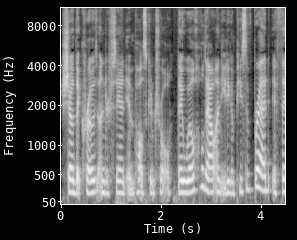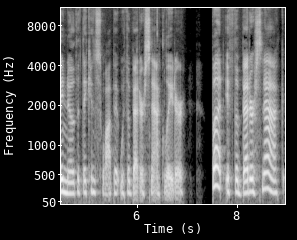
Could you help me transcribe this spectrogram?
showed that crows understand impulse control. They will hold out on eating a piece of bread if they know that they can swap it with a better snack later. But if the better snack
